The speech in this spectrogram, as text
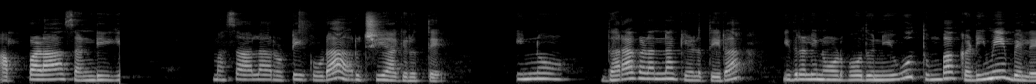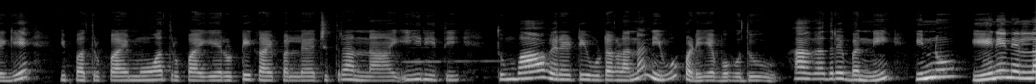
ಹಪ್ಪಳ, ಸಂಡಿಗೆ, ಮಸಾಲ, ರೊಟ್ಟಿ ಕೂಡ ರುಚಿಯಾಗಿರುತ್ತೆ. ಇನ್ನು ದರಗಳನ್ನು ಕೇಳ್ತೀರಾ? ಇದರಲ್ಲಿ ನೋಡ್ಬೋದು ನೀವು ತುಂಬ ಕಡಿಮೆ ಬೆಲೆಗೆ ಇಪ್ಪತ್ತು ರೂಪಾಯಿ, ಮೂವತ್ತು ರೂಪಾಯಿಗೆ ರೊಟ್ಟಿ, ಕಾಯಿ ಪಲ್ಯ, ಚಿತ್ರಾನ್ನ ಈ ರೀತಿ ತುಂಬ ವೆರೈಟಿ ಊಟಗಳನ್ನು ನೀವು ಪಡೆಯಬಹುದು. ಹಾಗಾದರೆ ಬನ್ನಿ, ಇನ್ನು ಏನೇನೆಲ್ಲ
